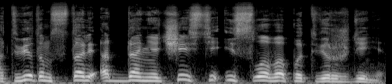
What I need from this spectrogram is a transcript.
Ответом стали отдание чести и слова подтверждения.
